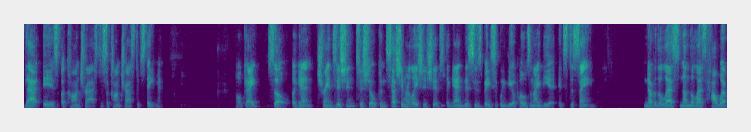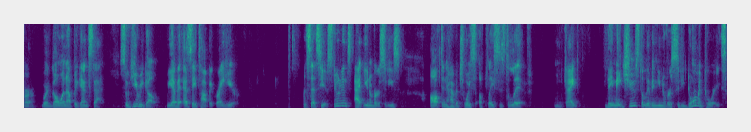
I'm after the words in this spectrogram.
That is a contrast. It's a contrastive statement. Okay, so again, transition to show concession relationships. Again, this is basically the opposing idea. It's the same. Nevertheless, nonetheless, however, we're going up against that. So here we go. We have an essay topic right here. It says here students at universities often have a choice of places to live. Okay. They may choose to live in university dormitories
